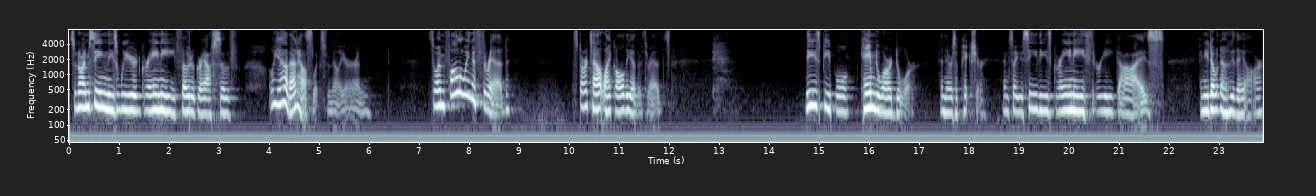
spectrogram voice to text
So now I'm seeing these weird, grainy photographs of, oh, yeah, that house looks familiar. And so I'm following a thread. Starts out like all the other threads. These people came to our door, and there's a picture. And so you see these grainy three guys, and you don't know who they are.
